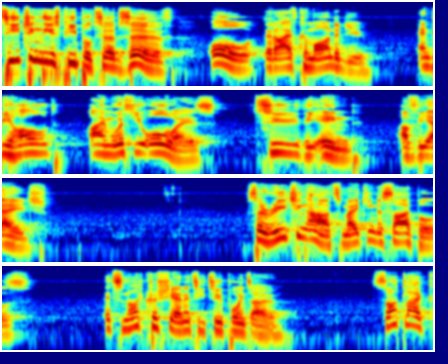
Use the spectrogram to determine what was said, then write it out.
teaching these people to observe all that I have commanded you. And behold, I am with you always to the end of the age. So, reaching out, making disciples, it's not Christianity 2.0. It's not like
